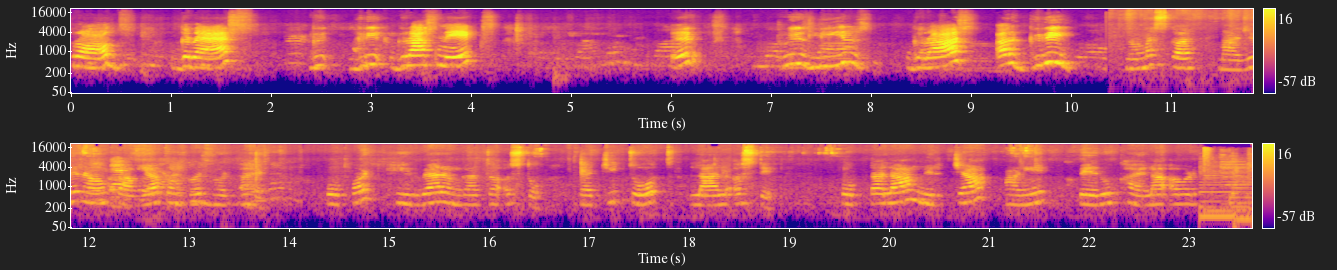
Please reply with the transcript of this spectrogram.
frogs grass grass snakes grass are green. नमस्कार माझे नाव काव्या पंकज भट आहे. पोपट हिरव्या रंगाचा असतो. त्याची चोच लाल असते. पोपटाला मिरच्या आणि पेरू खायला आवडते.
